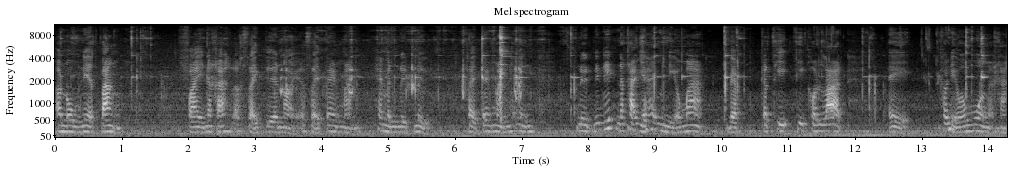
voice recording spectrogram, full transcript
เอานมเนี่ยตั้งไฟนะคะ แล้วใส่เกลือหน่อยแล้วใส่แป้งมัน ให้มันหนืดหนืดๆใส่แป้งมันให้มันหนืดนิดๆนะคะ อย่าให้มันเหนียวมาก แบบกะทิที่เขาราดไอ้ข้าวเหนียวมะม่วงอะค่ะ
